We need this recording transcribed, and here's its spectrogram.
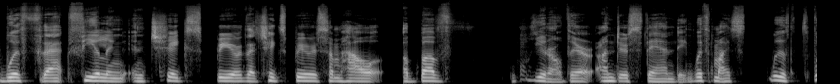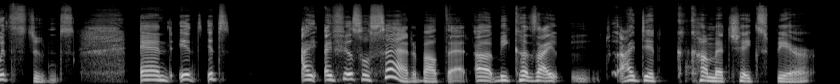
with that feeling in Shakespeare that Shakespeare is somehow above, you know, their understanding with my with with students, and it, it's I, I feel so sad about that uh, because I I did come at Shakespeare,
